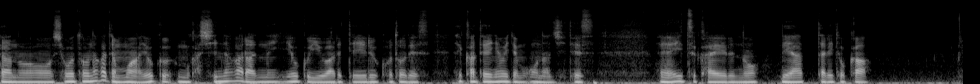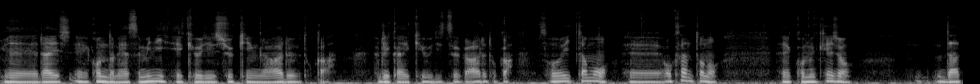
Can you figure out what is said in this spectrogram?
あの仕事の中でもまあよく昔ながらによく言われていることです。で家庭においても同じです。え、いつ帰るのであったりとか、えー、来え、今度の休みに休日出勤があるとか振り替え休日があるとかそういったもう、え奥さんとの、えコミュニケーションだっ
